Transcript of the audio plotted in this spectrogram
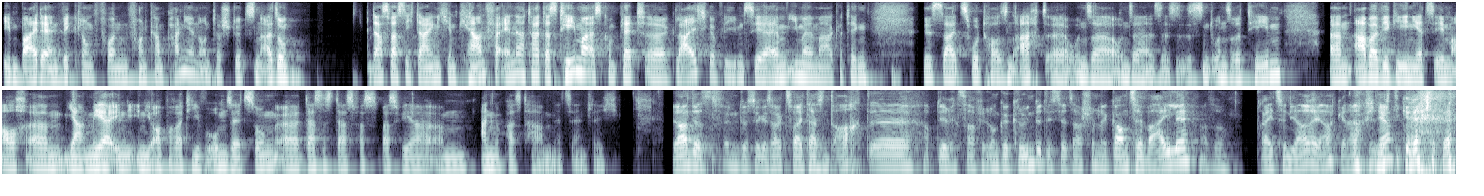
eben bei der Entwicklung von, von Kampagnen unterstützen. Also das, was sich da eigentlich im Kern verändert hat. Das Thema ist komplett äh, gleich geblieben. CRM, E-Mail-Marketing ist seit 2008 äh, unser, unser, es, sind unsere Themen. Ähm, aber wir gehen jetzt eben auch ähm, ja mehr in die, in die operative Umsetzung. Äh, das ist das, was, was wir ähm, angepasst haben letztendlich. Ja, das, du hast ja gesagt, 2008 äh, habt ihr Safiron gegründet, ist jetzt auch schon eine ganze Weile, also 13 Jahre, ja, genau, ja. richtig gerechnet.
